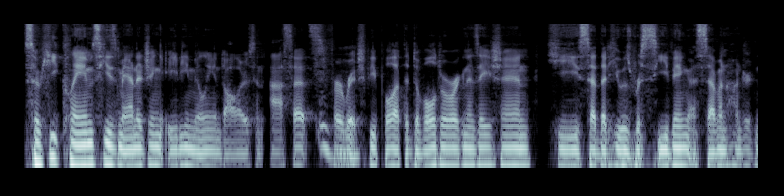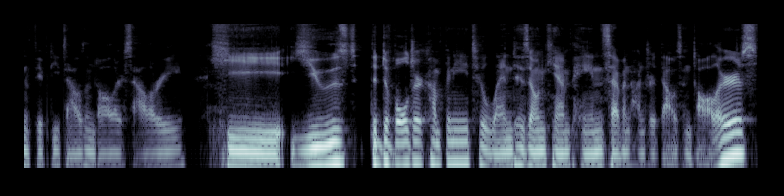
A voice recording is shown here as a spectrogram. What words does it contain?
So he claims he's managing $80 million in assets for Mhm. rich people at the Devolder organization. He said that he was receiving a $750,000 salary. He used the Devolder company to lend his own campaign $700,000.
